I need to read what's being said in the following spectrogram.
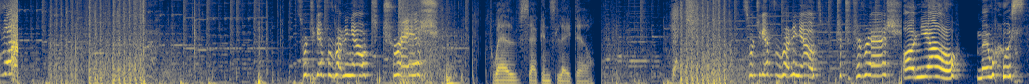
what? That's what you get for running out, trash! 12 seconds later. That's what you get for running out, tr- tr- trash! Oh no! My was.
